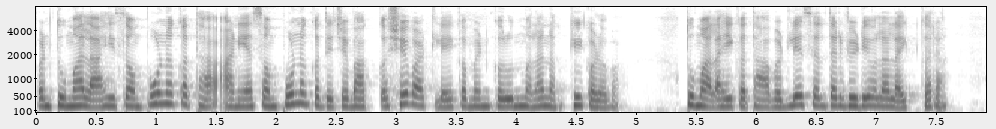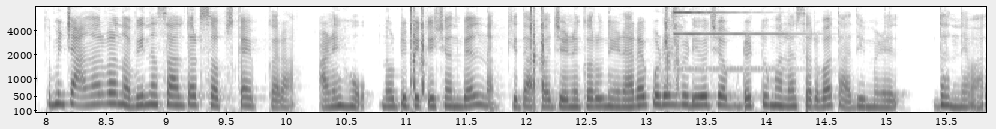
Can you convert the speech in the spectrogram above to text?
पण तुम्हाला ही संपूर्ण कथा आणि या संपूर्ण कथेचे भाग कसे वाटले कमेंट करून मला नक्की कळवा. तुम्हाला ही कथा आवडली असेल तर व्हिडिओला लाईक करा. तुम्ही चॅनलवर नवीन असाल तर सबस्क्राईब करा आणि हो नोटिफिकेशन बेल नक्की दाखवा जेणेकरून येणाऱ्या पुढील व्हिडिओची अपडेट तुम्हाला सर्वात आधी मिळेल. धन्यवाद.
